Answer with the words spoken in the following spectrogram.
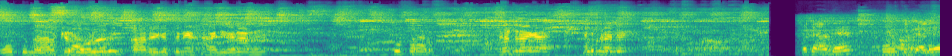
ആൽക്കഹോൾ ആരോഗ്യത്തിന് ഹാനികരാണ് സൂപ്പറാണ്. അതെ അല്ലെ?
